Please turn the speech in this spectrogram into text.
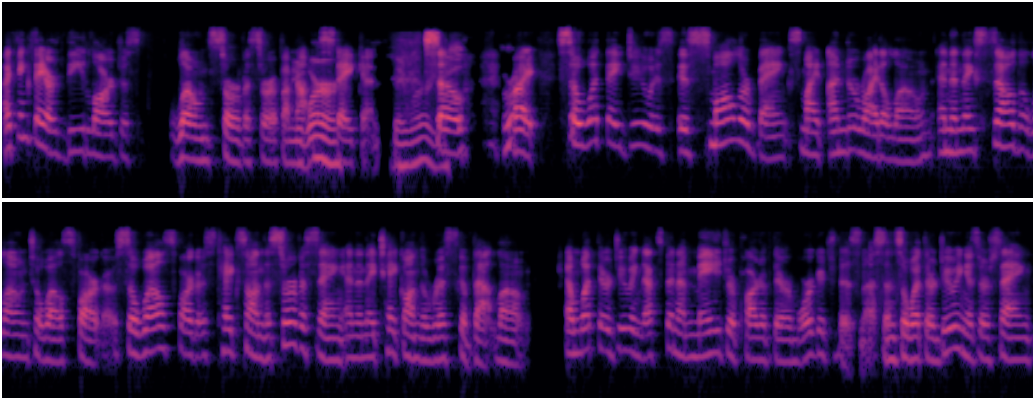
I think they are the largest loan servicer if i'm they not were. mistaken they were so yes. right so what they do is is smaller banks might underwrite a loan and then they sell the loan to wells fargo so wells fargo takes on the servicing and then they take on the risk of that loan and what they're doing that's been a major part of their mortgage business and so what they're doing is they're saying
